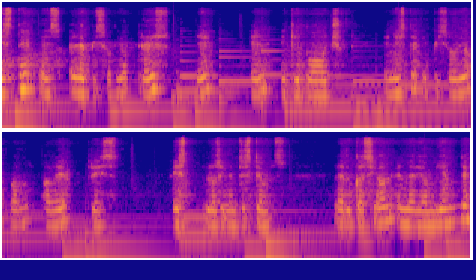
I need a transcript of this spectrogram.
Este es el episodio 3 de El Equipo 8. En este episodio vamos a ver tres los siguientes temas. La educación, el medio ambiente,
